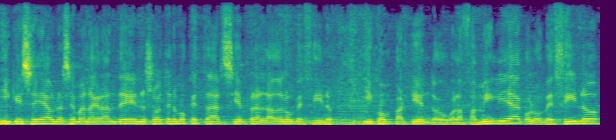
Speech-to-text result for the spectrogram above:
y que sea una semana grande, nosotros tenemos que estar siempre al lado de los vecinos y compartiendo con la familia, con los vecinos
